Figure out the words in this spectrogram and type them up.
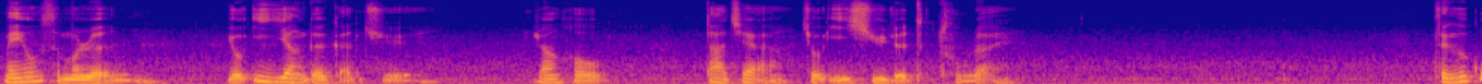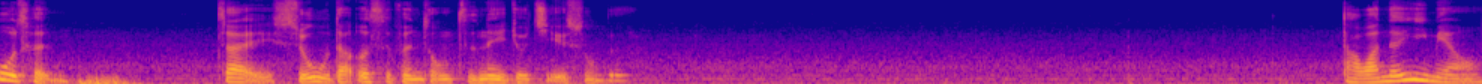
没有什么人有异样的感觉，然后大家就依序的出来。整个过程在十五到二十分钟之内就结束了。打完了疫苗，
